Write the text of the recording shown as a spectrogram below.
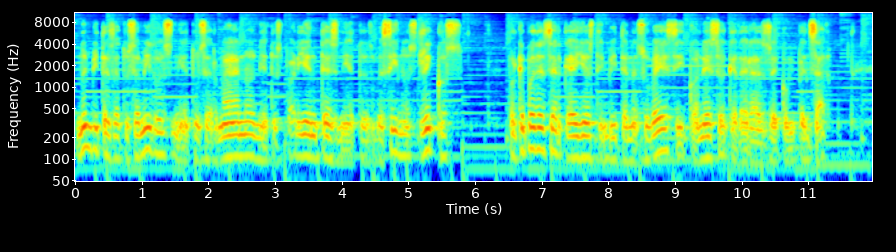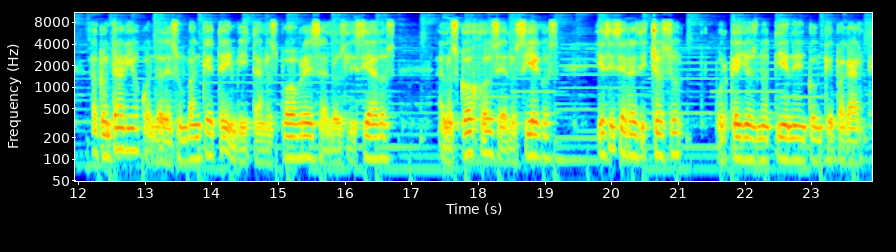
no invites a tus amigos, ni a tus hermanos, ni a tus parientes, ni a tus vecinos ricos, porque puede ser que ellos te inviten a su vez y con eso quedarás recompensado. Al contrario, cuando des un banquete, invita a los pobres, a los lisiados, a los cojos y a los ciegos, y así serás dichoso, porque ellos no tienen con qué pagarte.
